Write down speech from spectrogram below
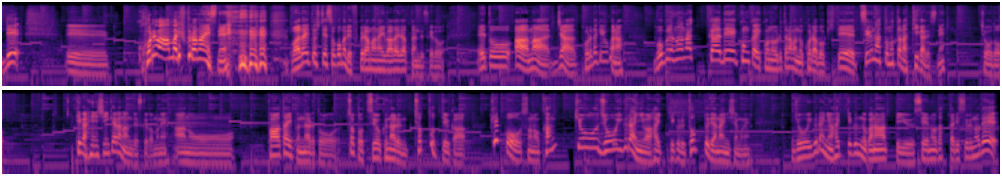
で、えー、これはあんまり膨らまないですね。話題としてそこまで膨らまない話題だったんですけど。えっ、とあまあじゃあこれだけ言おうかな。僕の中で今回このウルトラマンのコラボ来て強いなと思ったのはティガですね。ちょうど。手が変身キャラなんですけどもね。あのー、パワータイプになるとちょっと強くなる。ちょっとっていうか結構その環境上位ぐらいには入ってくる。トップではないにしてもね。上位ぐらいには入ってくるのかなっていう性能だったりするので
